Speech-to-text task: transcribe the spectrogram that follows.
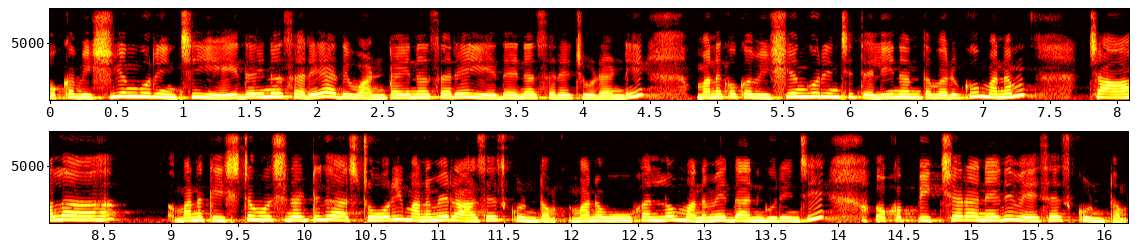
ఒక విషయం గురించి ఏదైనా సరే అది వంట అయినా సరే ఏదైనా సరే చూడండి. మనకు ఒక విషయం గురించి తెలియనంత వరకు మనం చాలా మనకి ఇష్టం వచ్చినట్టుగా ఆ స్టోరీ మనమే రాసేసుకుంటాం. మన ఊహల్లో మనమే దాని గురించి ఒక పిక్చర్ అనేది వేసేసుకుంటాం.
